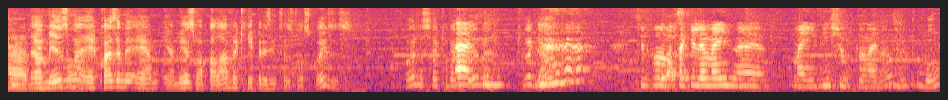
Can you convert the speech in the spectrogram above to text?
Ah, É a muito mesma, bom. é quase a, é a, é a mesma palavra que representa as duas coisas? Olha só que bacana. sim. que legal. Tipo, Nossa. só que ele é mais, né, mais enxuto, né? É, muito bom,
